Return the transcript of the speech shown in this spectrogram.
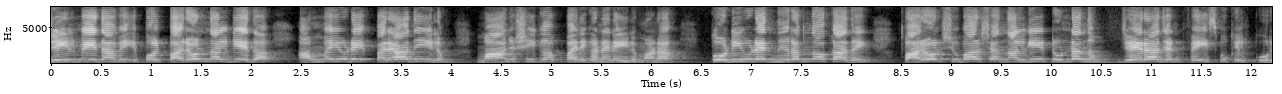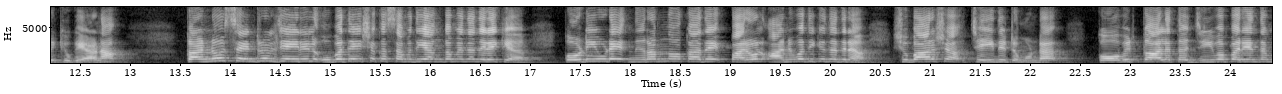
ജയിൽ മേധാവി ഇപ്പോൾ പരോൾ നൽകിയത് അമ്മയുടെ പരാതിയിലും മാനുഷിക പരിഗണനയിലുമാണ്. കൊടിയുടെ നിറം നോക്കാതെ പരോൾ ശുപാർശ നൽകിയിട്ടുണ്ടെന്നും ജയരാജൻ ഫേസ്ബുക്കിൽ കുറിക്കുകയാണ്. കണ്ണൂർ സെൻട്രൽ ജയിലിൽ ഉപദേശക സമിതി അംഗം എന്ന നിലയ്ക്ക് കൊടിയുടെ നിറം നോക്കാതെ പരോൾ അനുവദിക്കുന്നതിന് ശുപാർശ ചെയ്തിട്ടുമുണ്ട്. കോവിഡ് കാലത്ത് ജീവപര്യന്തം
